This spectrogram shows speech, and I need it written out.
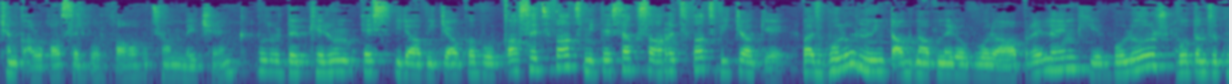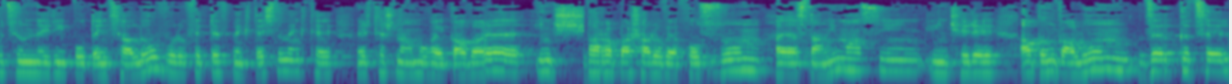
չեմ կարող ասել, որ խաղաղության մեջ ենք։ Բոլոր դեպքերում այս իրավիճակը, որ կասեցված մի տեսակ սառեցված վիճակ է, բայց բոլոր նույն տագնապներով, որը ապրել ենք եւ բոլոր ոտնձգությունների պոտենցիալով, որովհետեւ մենք տեսնում ենք, թե մեր թշնամու ղեկավարը ինչ բառապաշարով է խոսում Հայաստանի մասին, ինչեր է ակնկալում ձեռք գցել։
